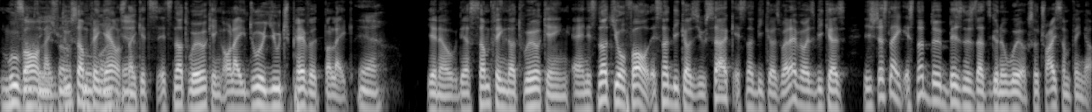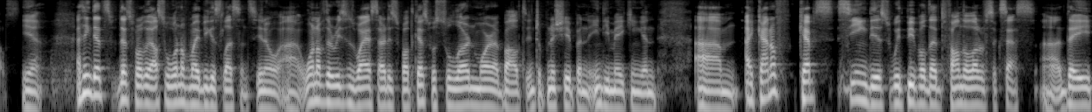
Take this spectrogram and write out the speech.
move on like do wrong. Move something on. else Yeah. like it's it's not working or like do a huge pivot but like Yeah. You know there's something not working and it's not your fault it's not because you suck it's not because whatever it's because it's just like it's not the business that's going to work so try something else Yeah, I think that's that's probably also one of my biggest lessons. You know, uh, one of the reasons why I started this podcast was to learn more about entrepreneurship and indie making, and um, I kind of kept seeing this with people that found a lot of success. Uh, they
